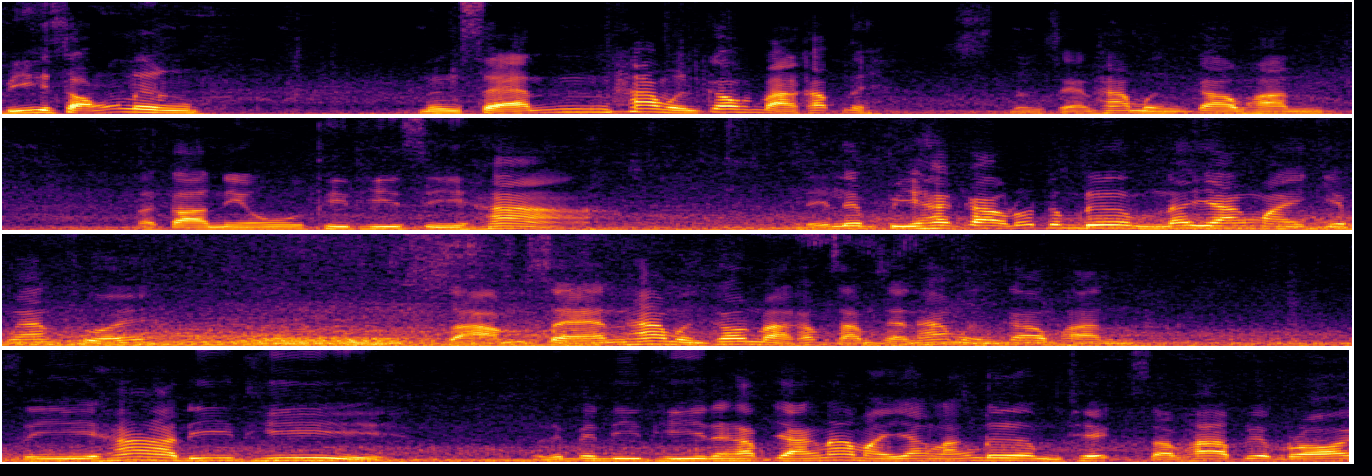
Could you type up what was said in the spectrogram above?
B21 159,000 บาทครับนี่159,000 แล้วก็ New TT 45 นนี้เล่มปี 59 รถเดิมๆได้ยางใหม่เก็บงานสวย 359,000บาทครับ 359,000 45 DT ตัวนี้เป็น DT นะครับ ยางหน้าใหม่ ยางหลังเดิม เช็คสภาพเรียบร้อย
